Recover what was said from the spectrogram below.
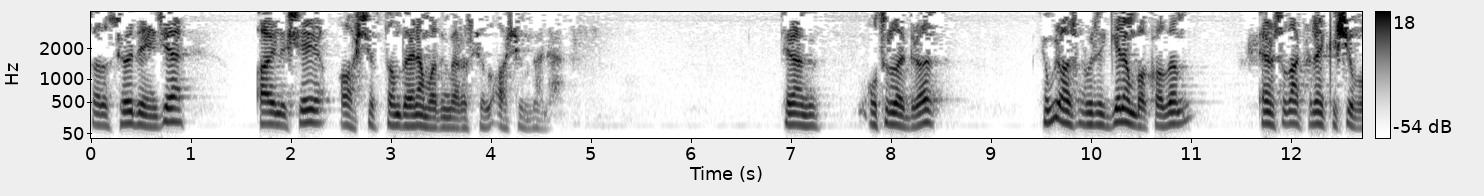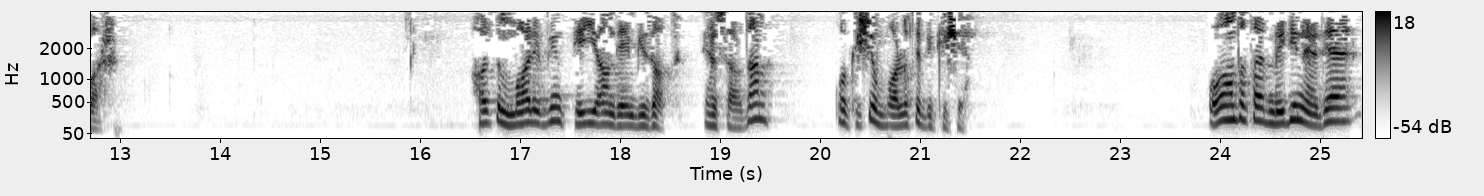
Sonra söyleyince aynı şey açlıktan dayanamadım ya Resulallah. Açım böyle. Yani oturdular biraz. E biraz burada gelin bakalım. En sonunda filan kişi var. Hazreti Malik bin Teyyan diyen bir zat. Ensardan. O kişi varlıklı bir kişi. O anda tabi Medine'de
